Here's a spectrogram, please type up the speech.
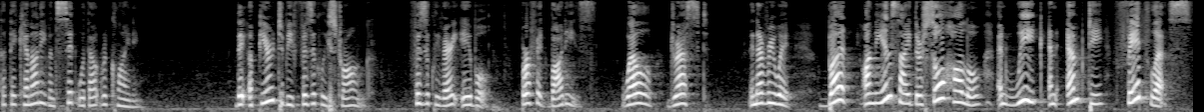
that they cannot even sit without reclining. They appear to be physically strong, physically very able, perfect bodies, well dressed in every way. But on the inside, they're so hollow and weak and empty, faithless,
